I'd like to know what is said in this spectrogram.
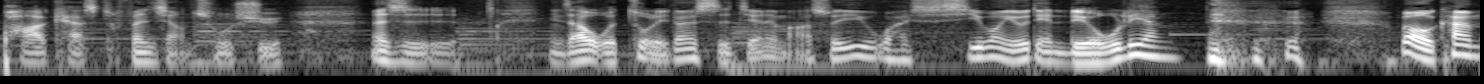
Podcast 分享出去。但是你知道我做了一段时间了嘛，所以我还是希望有点流量。不然我看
